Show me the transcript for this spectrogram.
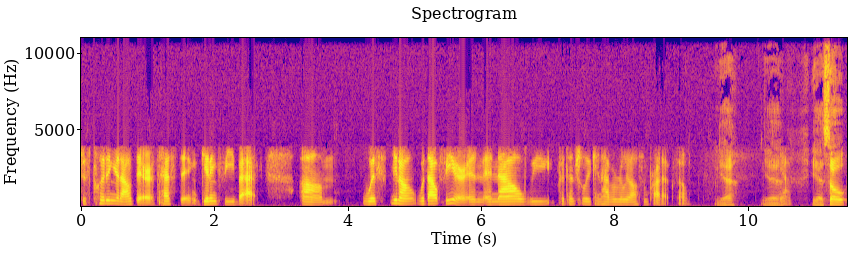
just putting it out there, testing, getting feedback, um, with you know without fear, and and now we potentially can have a really awesome product. So Yeah. Yeah. Yeah. Yeah. So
